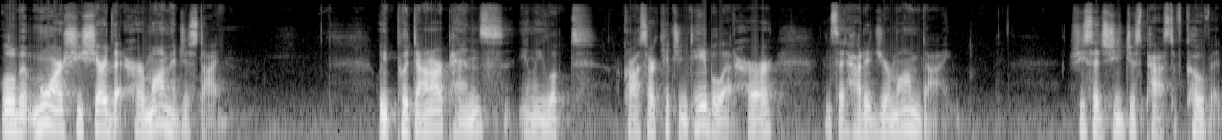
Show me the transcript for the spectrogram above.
a little bit more, she shared that her mom had just died. We put down our pens and we looked across our kitchen table at her and said, How did your mom die? She said she just passed of COVID.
